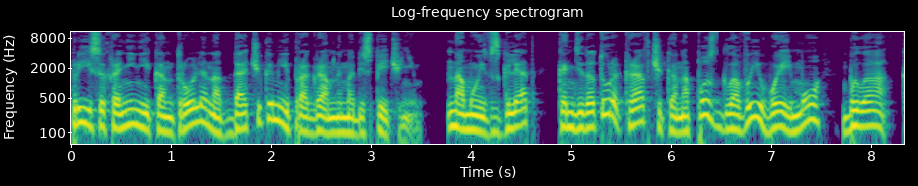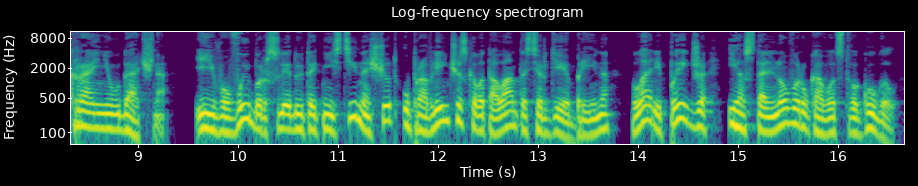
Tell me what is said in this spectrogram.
при сохранении контроля над датчиками и программным обеспечением. На мой взгляд, Кандидатура Кравчика на пост главы Waymo была крайне удачна, и его выбор следует отнести на счет управленческого таланта Сергея Брина, Ларри Пейджа и остального руководства Google.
